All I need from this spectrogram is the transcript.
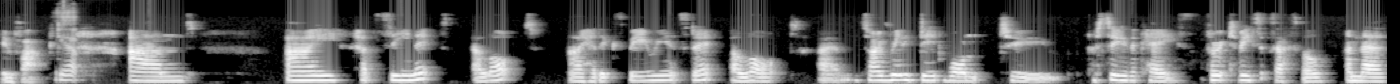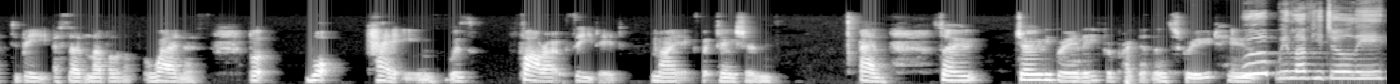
in fact. Yeah. And I had seen it a lot, I had experienced it a lot. Um, so I really did want to pursue the case for it to be successful and there to be a certain level of awareness. But what came was far exceeded my expectations. Um, so Joeli Brearley from Pregnant Then Screwed, who Whoop, we love you, Joeli.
